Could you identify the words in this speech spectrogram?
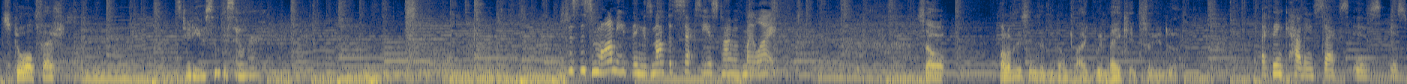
It's too old fashioned. Studio sent this over. It's just this mommy thing is not the sexiest time of my life. So, all of these things that you don't like, we make it so you do. I think having sex is is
